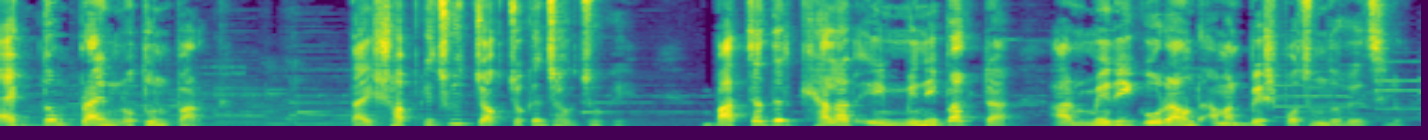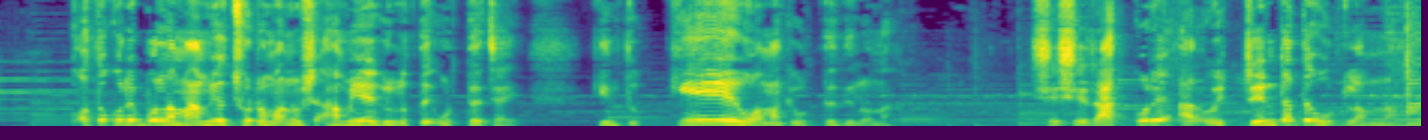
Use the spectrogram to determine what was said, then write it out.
একদম প্রায় নতুন পার্ক। তাই সব কিছুই চকচকে ঝকঝকে। বাচ্চাদের খেলার এই মিনি পার্কটা আর মেরি গো রাউন্ড আমার বেশ পছন্দ হয়েছিল। কত করে বললাম, আমিও ছোট মানুষ, আমিও এগুলোতে উঠতে চাই। কিন্তু কেউ আমাকে উঠতে দিল না। শেষে রাগ করে আর ওই ট্রেনটাতে উঠলাম না।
